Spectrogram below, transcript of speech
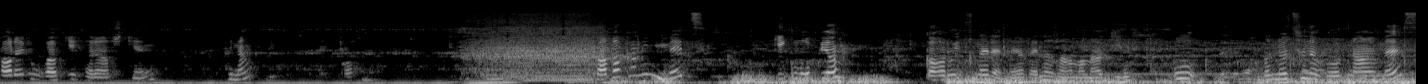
Քարերը ուղակի հրաշք են։ Գնա։ Բավականին մեծ կիկլոպյան կառույցներ են եղել ժամանակին ու բնությունը որ նայում ես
